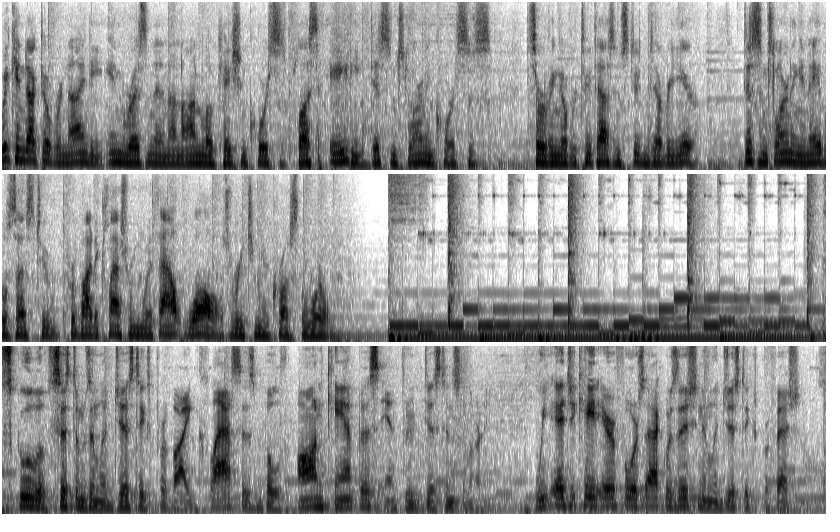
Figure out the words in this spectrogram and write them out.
We conduct over 90 in-resident and on-location courses plus 80 distance learning courses serving over 2,000 students every year. Distance learning enables us to provide a classroom without walls reaching across the world. The School of Systems and Logistics provide classes both on campus and through distance learning. We educate Air Force acquisition and logistics professionals,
